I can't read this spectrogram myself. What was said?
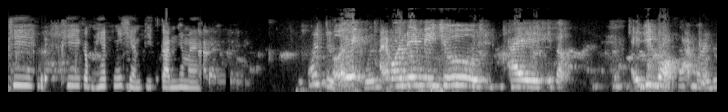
พีพีกับเฮดนี่เขียนติดกันใช่ไหมไม่ติดเฮ้ยไอ้คนนี้มีชื่อไอ้แบบไอ้ที่บอกทำไมดู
